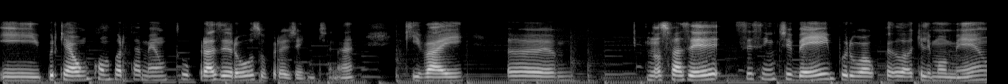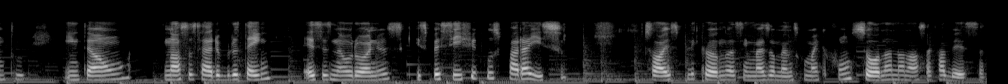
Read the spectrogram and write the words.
e porque é um comportamento prazeroso pra gente, né? Que vai uh, nos fazer se sentir bem por, por aquele momento. Então, nosso cérebro tem esses neurônios específicos para isso só explicando assim mais ou menos como é que funciona na nossa cabeça.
